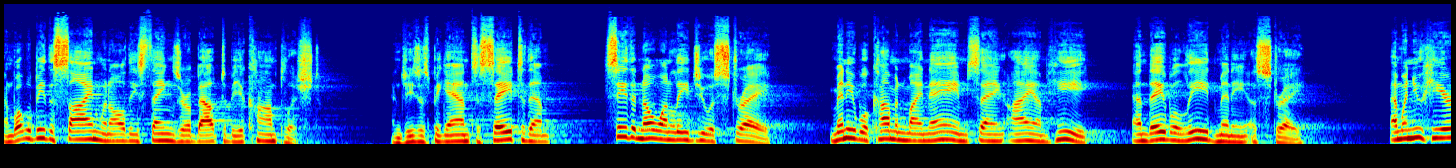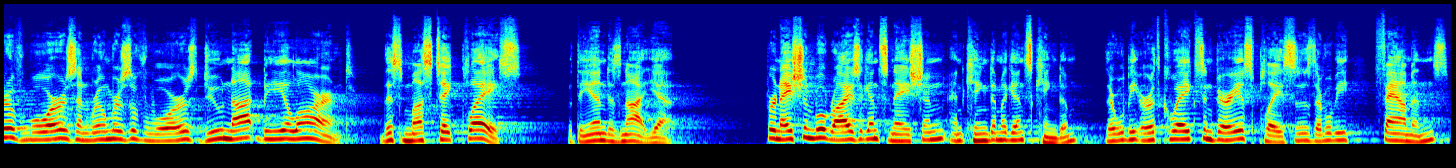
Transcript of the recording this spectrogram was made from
And what will be the sign when all these things are about to be accomplished? And Jesus began to say to them, See that no one leads you astray. Many will come in my name, saying, I am he, and they will lead many astray. And when you hear of wars and rumors of wars, do not be alarmed. This must take place, but the end is not yet. For nation will rise against nation, and kingdom against kingdom. There will be earthquakes in various places, there will be famines.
